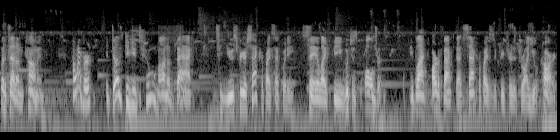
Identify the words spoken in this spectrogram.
but it's at uncommon. However, it does give you two mana back to use for your sacrifice equity, say like the Witch's Cauldron, the black artifact that sacrifices a creature to draw you a card.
